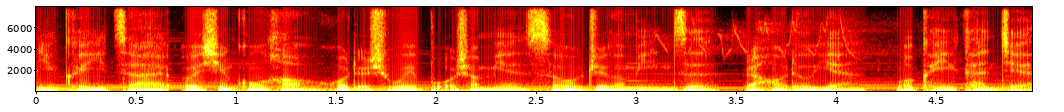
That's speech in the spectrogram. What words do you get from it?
你可以在微信公号或者是微博上面搜这个名字，然后留言，我可以看见。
